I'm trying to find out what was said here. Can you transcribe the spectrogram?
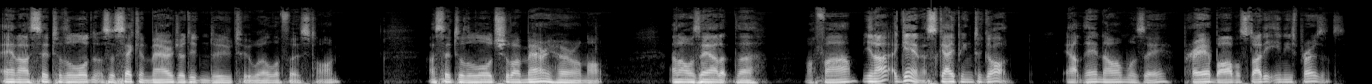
And I said to the Lord, and it was the second marriage. I didn't do too well the first time. I said to the Lord, should I marry her or not? And I was out at the, my farm, you know, again, escaping to God. Out there, no one was there. Prayer, Bible study in his presence.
